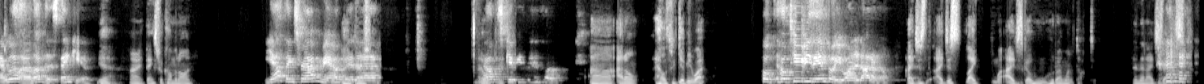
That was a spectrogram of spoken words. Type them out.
I will. I love this. Thank you. yeah all right thanks for coming on Yeah. Thanks for having me. I hope I it uh, I helps don't, give you the info. uh, I don't helps you give me what Hope helped give you the info you wanted. I don't know. i just i just like i just go "Hmm, who do i want to talk to and then i just ask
